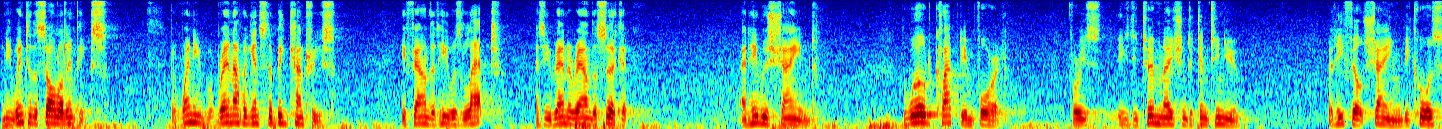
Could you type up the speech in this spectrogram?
and he went to the Seoul Olympics. But when he ran up against the big countries, he found that he was lapped as he ran around the circuit, and he was shamed. The world clapped him for it, for his, his determination to continue. But he felt shame because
